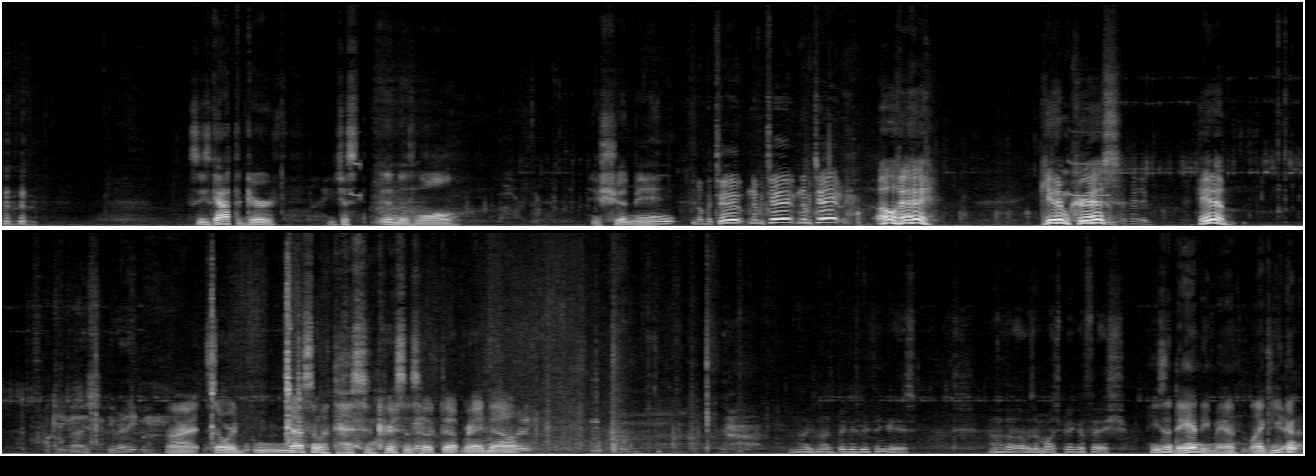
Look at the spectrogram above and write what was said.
so he's got the girth. He just isn't as long. He should be. Ooh, number two, number two, number two. Oh, hey. Get him, Chris. Hit him. Okay, guys, you ready? All right, so we're messing with this, and Chris is hooked up right now. Ready. No, he's not as big as we think he is. I thought that was a much bigger fish. He's a dandy, man. Like you Yeah. can,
